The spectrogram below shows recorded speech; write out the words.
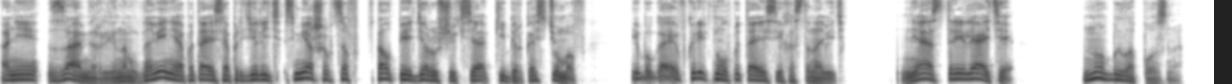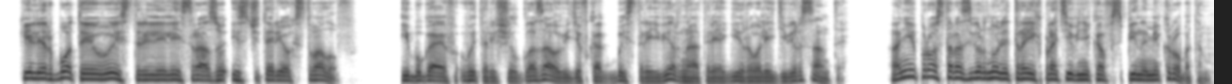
Они замерли на мгновение, пытаясь определить смершевцев в толпе дерущихся киберкостюмов, и Бугаев крикнул, пытаясь их остановить. «Не стреляйте!» Но было поздно. Киллерботы выстрелили сразу из четырех стволов. И Бугаев вытаращил глаза, увидев, как быстро и верно отреагировали диверсанты. Они просто развернули троих противников спинами к роботам.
